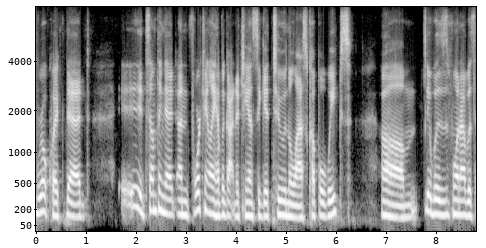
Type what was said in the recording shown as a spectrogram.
real quick that it's something that unfortunately I haven't gotten a chance to get to in the last couple weeks. Um, it was when I was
